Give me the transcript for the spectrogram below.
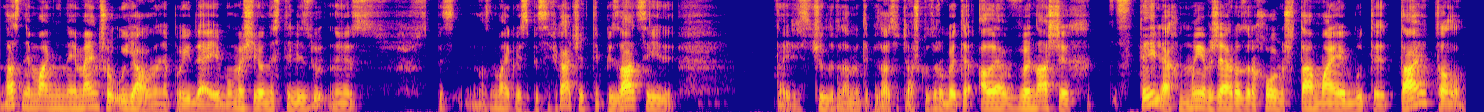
у нас немає ні найменшого уявлення, по ідеї, бо ми ж його не стилізуємо, не немає якоїсь специфікації, типізації. Та й з чилдернами типізацію тяжко зробити, але в наших стилях ми вже розраховуємо, що там має бути title,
